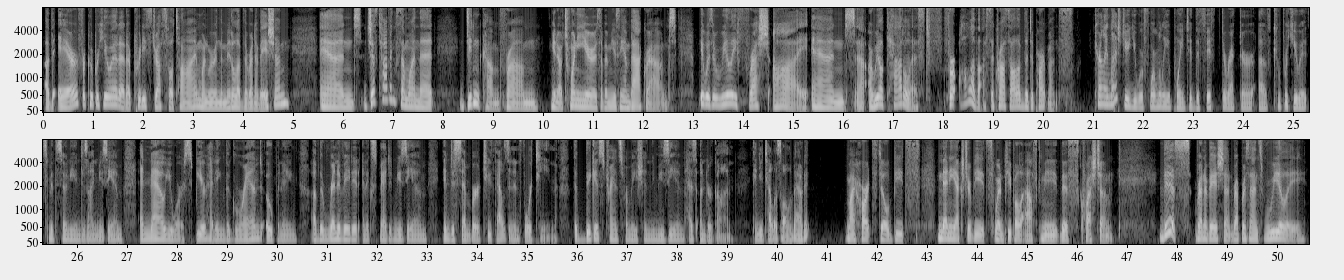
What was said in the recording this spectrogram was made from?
of air for Cooper Hewitt at a pretty stressful time when we were in the middle of the renovation. And just having someone that didn't come from, you know, 20 years of a museum background, it was a really fresh eye and uh, a real catalyst for all of us across all of the departments. Caroline, last year you were formally appointed the fifth director of Cooper Hewitt Smithsonian Design Museum, and now you are spearheading the grand opening of the renovated and expanded museum in December 2014, the biggest transformation the museum has undergone. Can you tell us all about it? My heart still beats many extra beats when people ask me this question. This renovation represents really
